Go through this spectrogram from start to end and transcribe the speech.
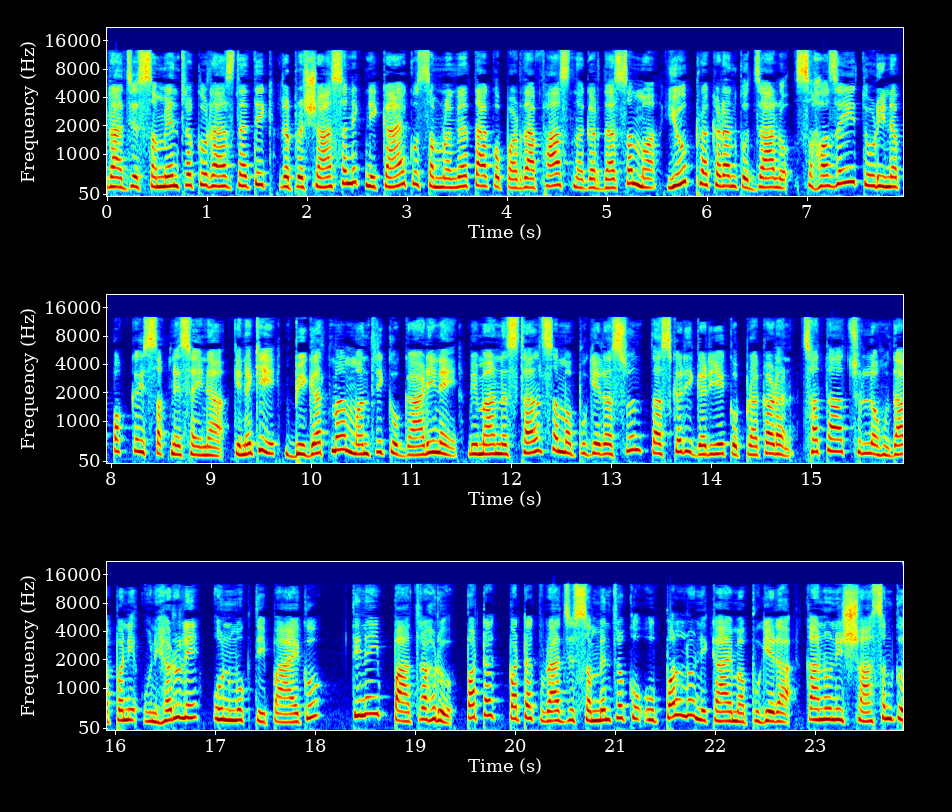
राज्य संयन्त्रको राजनैतिक र प्रशासनिक निकायको संलग्नताको पर्दाफाश नगर्दासम्म यो प्रकरणको जालो सहजै तोडिन पक्कै सक्ने छैन। किनकि विगतमा मन्त्रीको गाडी नै विमानस्थलसम्म पुगेर सुन तस्करी गरिएको प्रकरण छताछुल्लो हुँदा पनि उनीहरूले उन्मुक्ति पाएको तिनै पात्रहरू पटक पटक राज्य संयन्त्रको उपल्लो निकायमा पुगेर कानूनी शासनको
